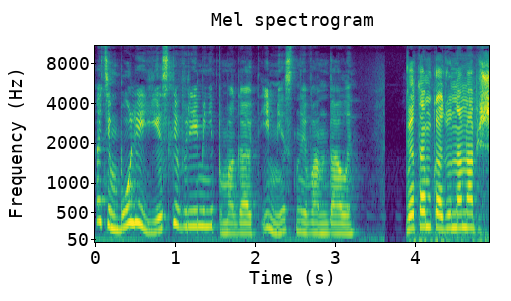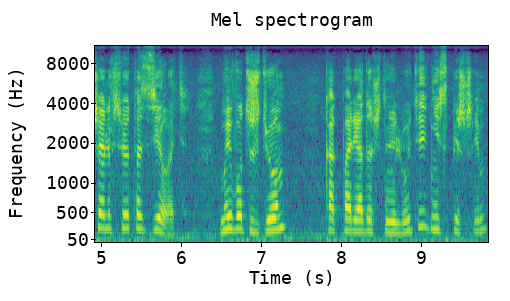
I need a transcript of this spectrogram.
а тем более, если времени помогают и местные вандалы. В этом году нам обещали все это сделать. Мы вот ждем, как порядочные люди, не спешим.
